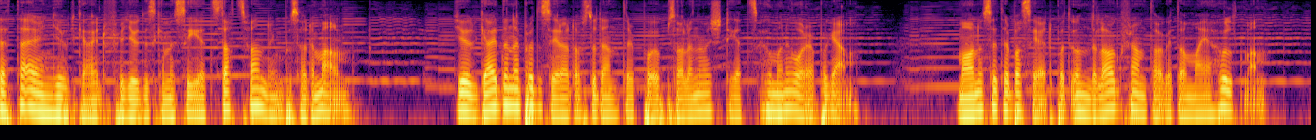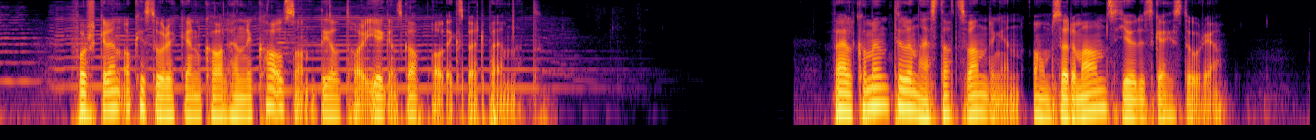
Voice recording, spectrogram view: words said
Detta är en ljudguide för Judiska museets stadsvandring på Södermalm. Ljudguiden är producerad av studenter på Uppsala universitets humaniora-program. Manuset är baserat på ett underlag framtaget av Maja Hultman. Forskaren och historikern Karl-Henrik Karlsson deltar i egenskap av expert på ämnet. Välkommen till den här stadsvandringen om Södermalms judiska historia.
